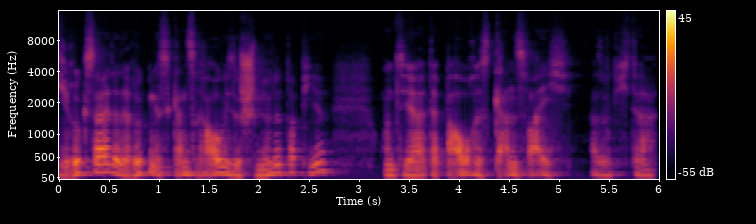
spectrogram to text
die Rückseite, der Rücken ist ganz rau wie so Schmirgelpapier. Und der, der Bauch ist ganz weich. Also wirklich da,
